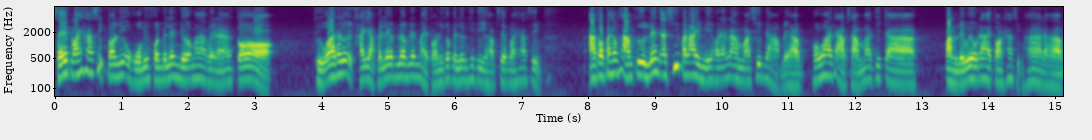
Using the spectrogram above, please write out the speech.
เซฟ150ตอนนี้โอ้โหมีคนไปเล่นเยอะมากเลยนะ ก็ถือว่าถ้าเกิดใครอยากไปเริ่มเริ่มเล่นใหม่ตอนนี้ก็เป็นเรื่องที่ดีครับเซฟ150อะต่อไปคำถามคือเล่นอาชีพอะไรมีคนแนะนำอาชีพดาบเลยครับ เพราะว่าดาบสามารถที่จะปั่นเลเวลได้ตอน 55 นะครับ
